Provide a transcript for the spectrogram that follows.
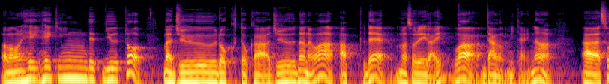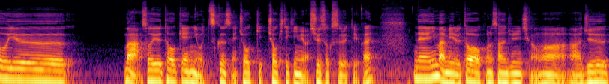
まあ、平均で言うと、まあ、16とか17はアップで、まあ、それ以外はダウンみたいなあそういうまあそういう統計に落ち着くんですね。長期長期的には収束するっていうかね。で今見るとこの30日間は19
